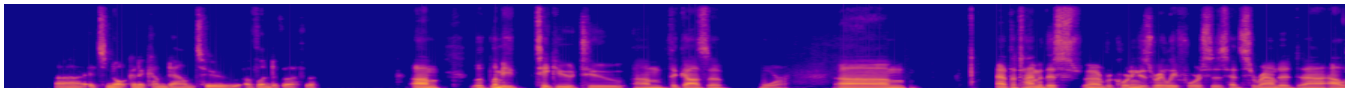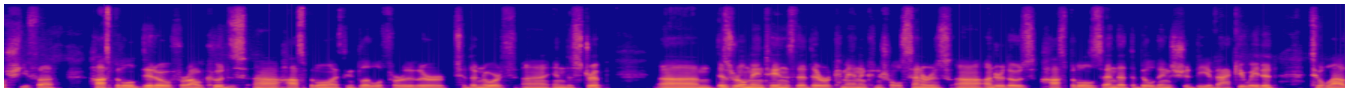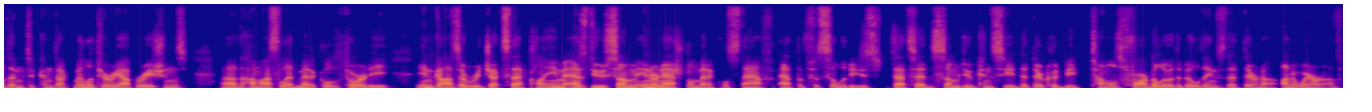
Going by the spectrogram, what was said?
Uh, it's not going to come down to a Wunderwaffe. Um, let, me take you to um, the Gaza war. Um, at the time of this uh, recording, Israeli forces had surrounded uh, Al Shifa Hospital, ditto for Al Quds uh, Hospital, I think a little further to the north uh, in the strip. Um, Israel maintains that there were command and control centers uh, under those hospitals and that the buildings should be evacuated to allow them to conduct military operations. Uh, the Hamas led medical authority in Gaza rejects that claim, as do some international medical staff at the facilities. That said, some do concede that there could be tunnels far below the buildings that they're not unaware of.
